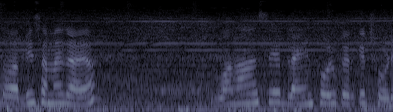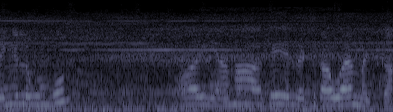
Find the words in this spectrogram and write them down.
तो अभी समझ आया। वहाँ से ब्लाइंड फोल्ड करके छोड़ेंगे लोगों को। और यहाँ आके ये लटका हुआ है मटका।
